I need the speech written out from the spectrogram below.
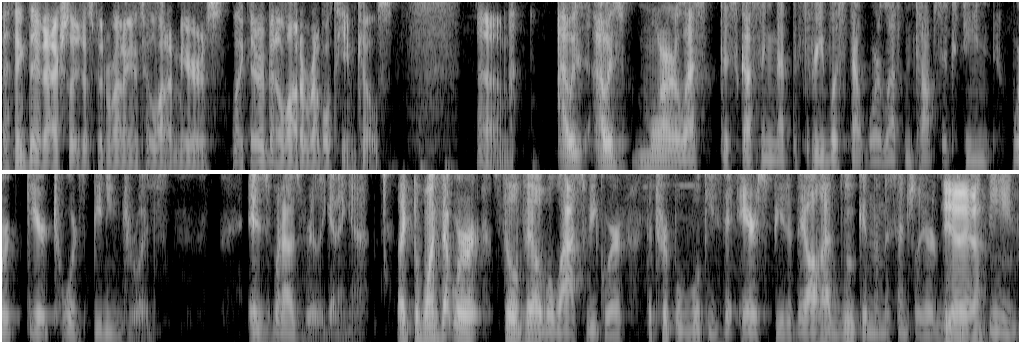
I think they've actually just been running into a lot of mirrors. Like there have been a lot of rebel team kills. Um, I was I was more or less discussing that the three lists that were left in top sixteen were geared towards beating droids, is what I was really getting at. Like the ones that were still available last week were the triple Wookiees, the airspeeder. They all had Luke in them essentially, or Luke Yeah, and yeah. Sabine.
